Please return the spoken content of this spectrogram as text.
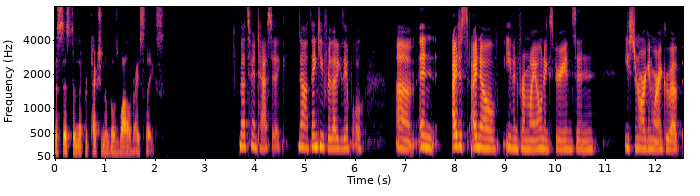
assist in the protection of those wild rice lakes. That's fantastic. No, thank you for that example. Um, and I just, I know even from my own experience in Eastern Oregon, where I grew up,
